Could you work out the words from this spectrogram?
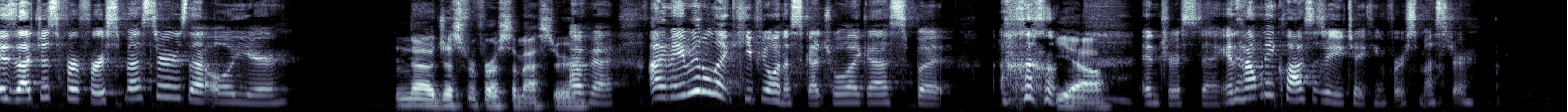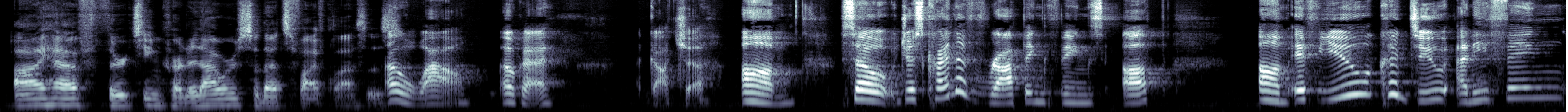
Is that just for first semester? Or is that all year? No, just for first semester. Okay, I maybe it'll like keep you on a schedule, I guess. But Yeah. interesting. And how many classes are you taking first semester? I have 13 credit hours, so that's five classes. Oh wow. Okay. Gotcha. Um so just kind of wrapping things up. Um if you could do anything,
